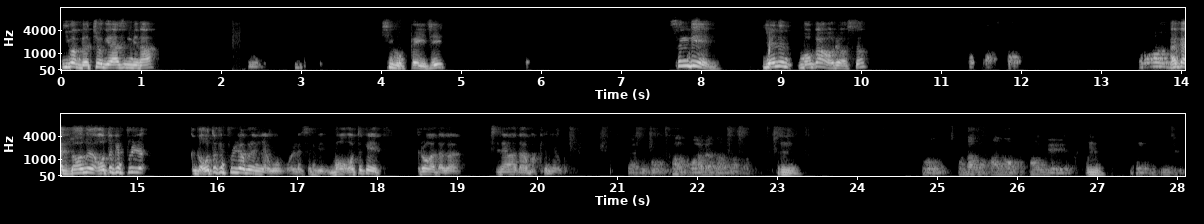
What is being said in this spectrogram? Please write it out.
이건 몇 쪽이야, 승빈아? 15페이지. 승빈, 얘는 뭐가 어려웠어? 아, 그러니까 너는 어떻게 풀려, 그러니까 어떻게 풀려 그랬냐고, 원래 승빈. 뭐 어떻게 들어가다가 진행하다가 막혔냐고. 그래서 목판 구하려다가 응, 뭐 전화 한게 힘들지.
